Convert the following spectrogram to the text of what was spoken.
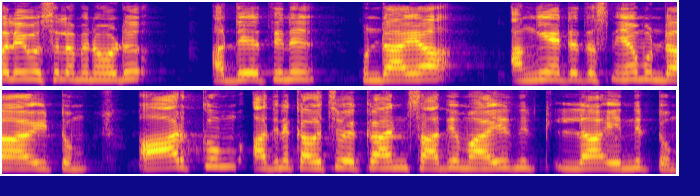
അലൈഹി വസ്ലമിനോട് അദ്ദേഹത്തിന് ഉണ്ടായ അങ്ങേയറ്റത്തെ സ്നേഹമുണ്ടായിട്ടും ആർക്കും അതിനെ കവച്ചു വെക്കാൻ സാധ്യമായിരുന്നില്ല എന്നിട്ടും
